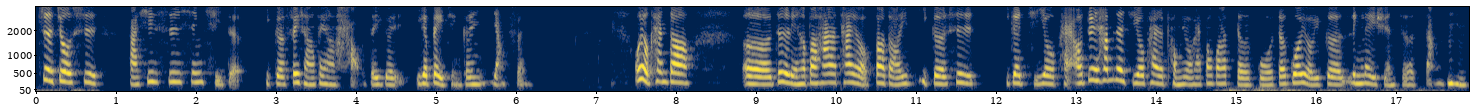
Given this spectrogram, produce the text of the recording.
这就是法西斯兴起的一个非常非常好的一个一个背景跟养分。我有看到，呃，这个联合报它它有报道一一个是一个极右派哦，对，他们的极右派的朋友还包括德国，德国有一个另类选择党，嗯哼，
